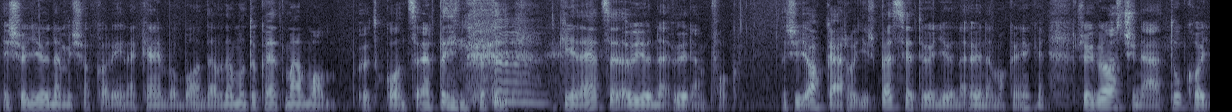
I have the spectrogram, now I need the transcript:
és hogy ő nem is akar énekelni be a bandában. De mondtuk, hát már van öt koncert, így, tehát hogy kéne egyszer, ő, ne, ő nem fog. És így akárhogy is beszélt, hogy ő, ő nem akar énekelni. És végül azt csináltuk, hogy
